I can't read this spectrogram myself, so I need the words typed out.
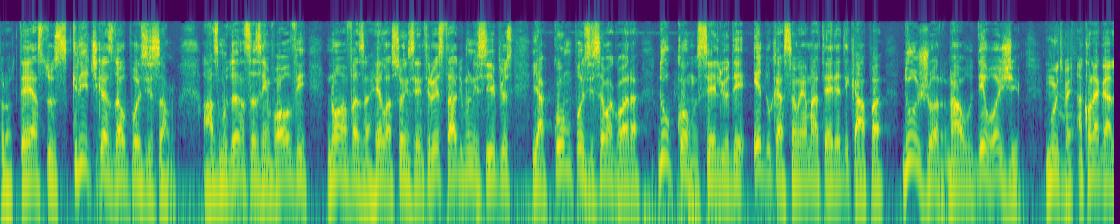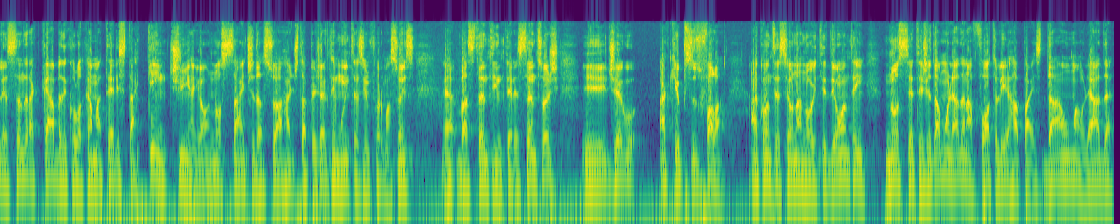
protestos, críticas da oposição. As mudanças envolvem novas relações entre o Estado e municípios e a composição agora do Conselho de Educação é a matéria de capa do jornal de hoje. Muito bem. A colega Alessandra acaba de colocar a matéria, está quentinha aí, ó, no site da sua Rádio Tapejá, que tem muitas informações é, bastante interessantes hoje. E, Diego, aqui eu preciso falar. Aconteceu na noite de ontem no CTG. Dá uma olhada na foto ali, rapaz. Dá uma olhada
